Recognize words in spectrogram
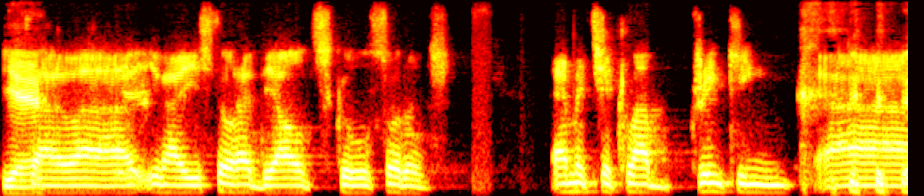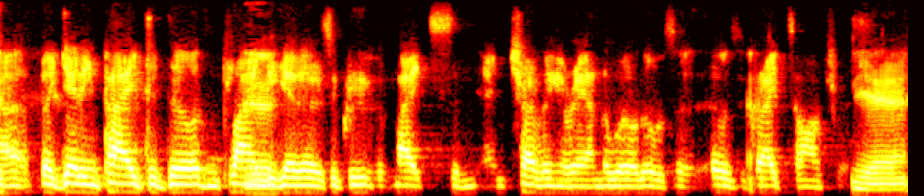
Yeah. So, uh, you know, you still had the old school sort of amateur club drinking, uh, but getting paid to do it and playing yeah. together as a group of mates and, and, traveling around the world. It was a it was a great time for us. Yeah,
